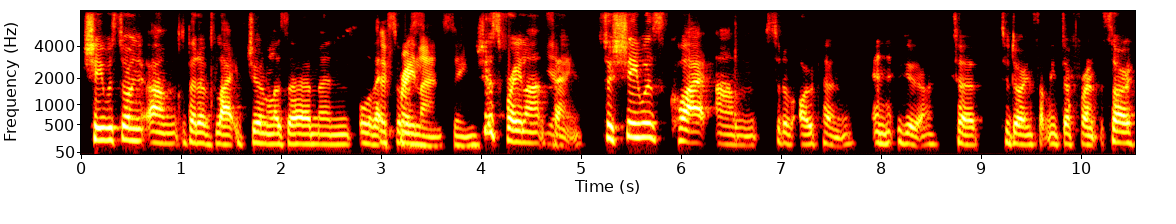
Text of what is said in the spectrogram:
she was doing um, a bit of like journalism and all of that. The freelancing. Of, she was freelancing, yeah. so she was quite um, sort of open and you know to to doing something different. So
